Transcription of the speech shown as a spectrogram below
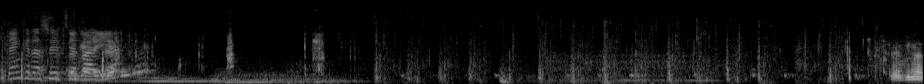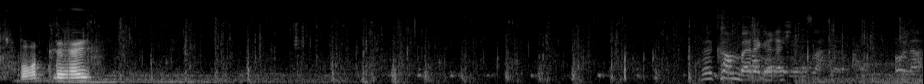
Ich denke, das hilft dir weiter. Botli haben. Willkommen bei der gerechten Sache. Olaf.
